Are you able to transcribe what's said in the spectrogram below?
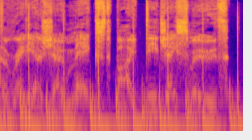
the radio show mixed by DJ Smooth.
